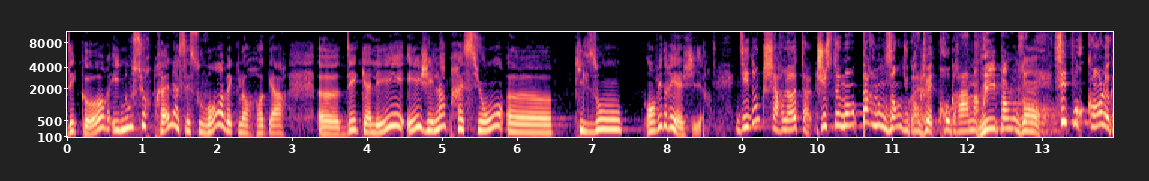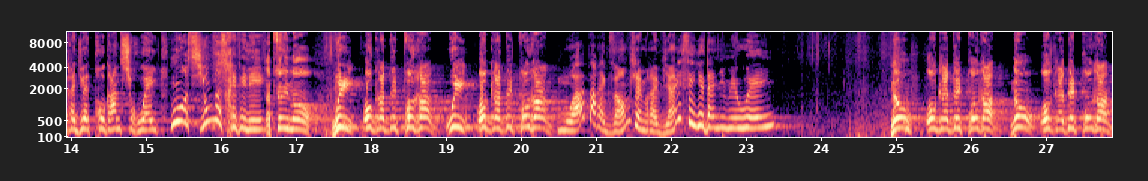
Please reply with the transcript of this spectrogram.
décor. Ils nous surprennent assez souvent avec leur regard décalé et j'ai l'impression qu'ils ont envie de réagir. Dis donc, Charlotte, justement, parlons-en du graduate programme. Oui, parlons-en. C'est pour quand le graduate programme sur Way? Nous aussi, on veut se révéler. Absolument. Oui, au graduate programme. Oui, au graduate programme. Moi, par exemple, j'aimerais bien essayer d'animer Way. Non, au graduate programme. Non, au graduate programme.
